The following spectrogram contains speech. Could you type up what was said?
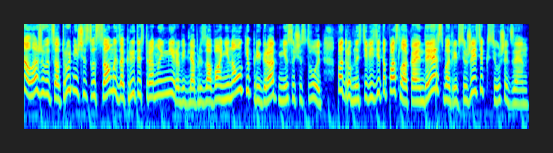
налаживает сотрудничество с самой закрытой страной мира, ведь для образования и науки преград не существует. Подробности визита посла КНДР смотри в сюжете Ксюши Дзен.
